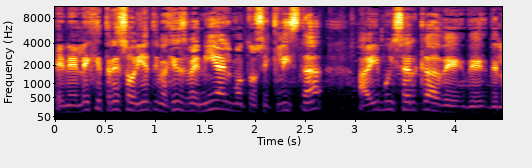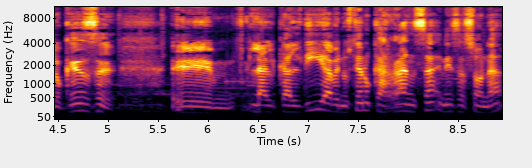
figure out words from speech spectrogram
en el eje 3 Oriente. Imagínense, venía el motociclista ahí muy cerca de, lo que es eh, eh, la alcaldía Venustiano Carranza, en esa zona,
